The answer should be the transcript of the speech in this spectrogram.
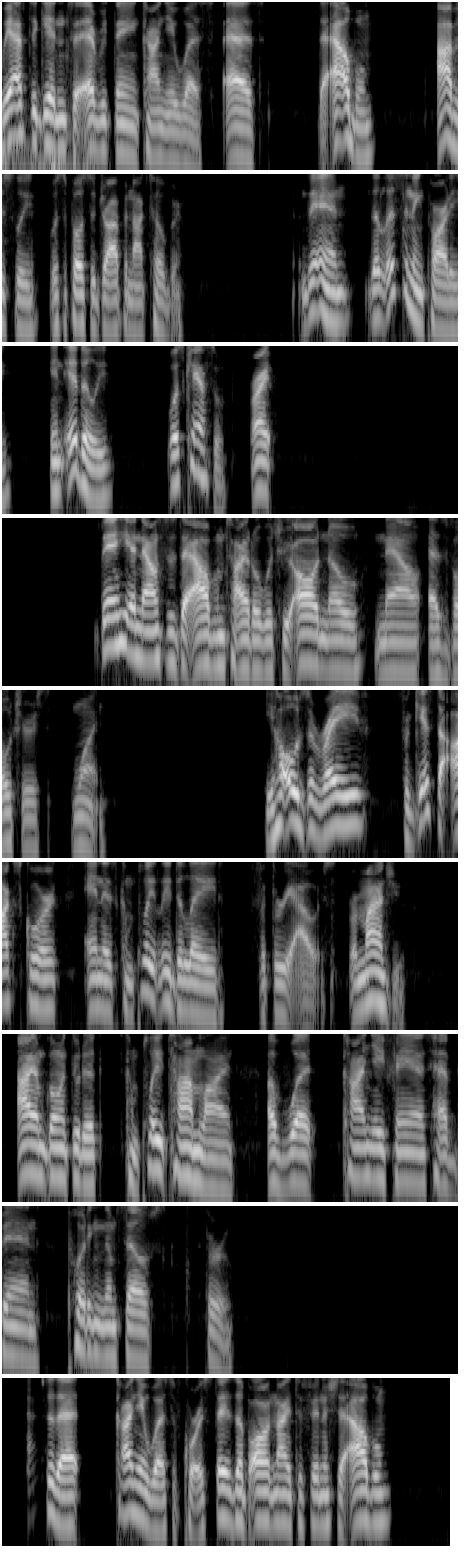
we have to get into everything Kanye West as the album obviously was supposed to drop in October. Then the listening party in Italy was canceled, right? Then he announces the album title, which we all know now as Vultures 1. He holds a rave, forgets the aux cord, and is completely delayed for three hours. Remind you, I am going through the complete timeline of what Kanye fans have been putting themselves through. After that, Kanye West, of course, stays up all night to finish the album,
